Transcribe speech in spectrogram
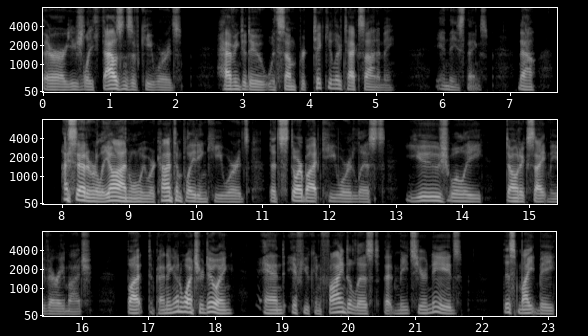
there are usually thousands of keywords having to do with some particular taxonomy in these things. Now, I said early on when we were contemplating keywords that store bought keyword lists usually don't excite me very much. But depending on what you're doing, and if you can find a list that meets your needs, this might be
